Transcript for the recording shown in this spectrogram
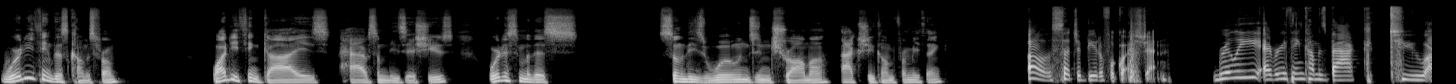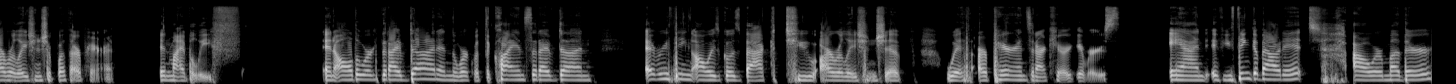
where do you think this comes from? Why do you think guys have some of these issues? Where does some of this, some of these wounds and trauma actually come from, you think? Oh, such a beautiful question. Really, everything comes back to our relationship with our parents, in my belief. And all the work that I've done and the work with the clients that I've done, everything always goes back to our relationship with our parents and our caregivers. And if you think about it, our mother,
